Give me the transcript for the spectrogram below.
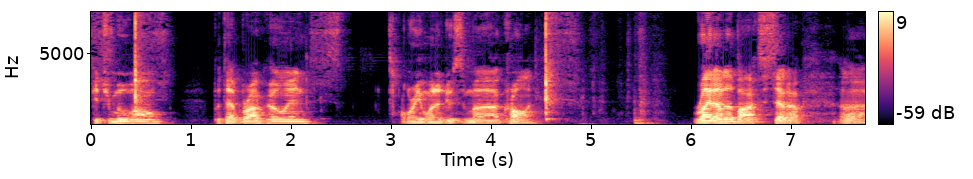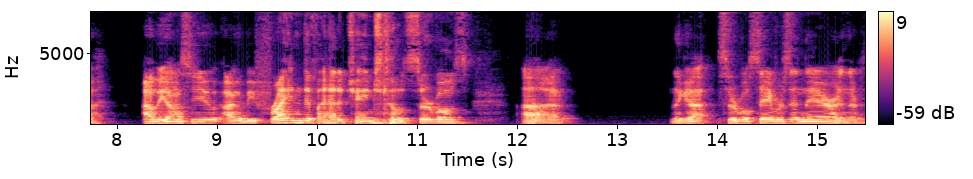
get your move on, put that Bronco in, or you want to do some uh, crawling. Right out of the box setup. Uh, I'll be honest with you, I would be frightened if I had to change those servos. Uh, they got servo savers in there, and they're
